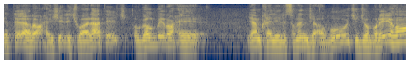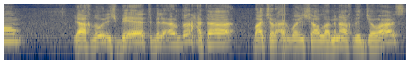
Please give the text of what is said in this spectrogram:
قلت لها روحي شيلي شوالاتك وقلبي روحي يم خليل سرنجه أبوك جبريهم ياخذوا لك بيت بالاردن حتى باكر عقبه إن شاء الله. من اخذ الجواز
